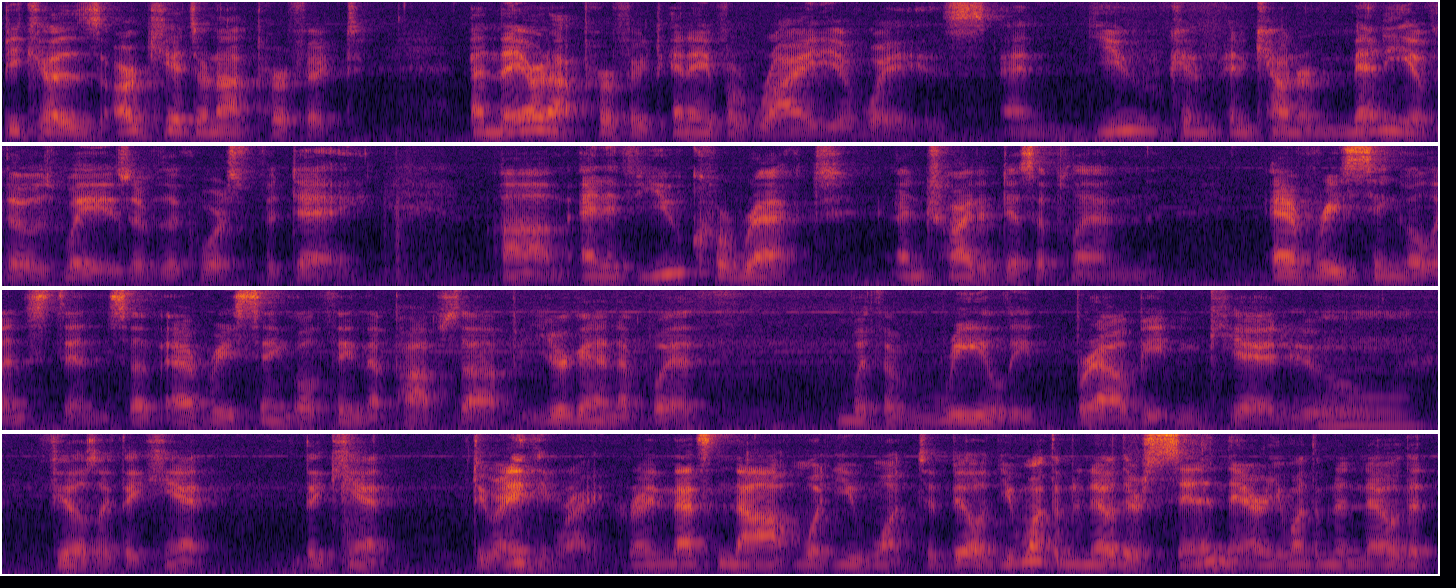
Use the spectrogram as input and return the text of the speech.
because our kids are not perfect and they are not perfect in a variety of ways and you can encounter many of those ways over the course of a day um, and if you correct and try to discipline every single instance of every single thing that pops up you're going to end up with with a really browbeaten kid who Mm. feels like they can't they can't do anything right right? And that's not what you want to build. You want them to know there's sin in there. You want them to know that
